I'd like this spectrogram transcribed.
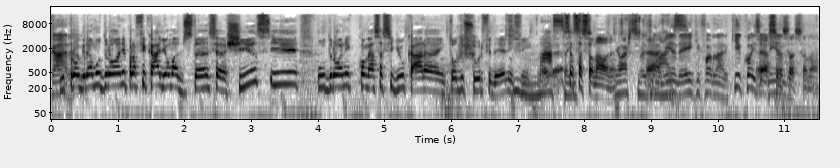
Caramba. e programa o drone para ficar ali a uma distância X e o drone começa a seguir o cara em todo o surf dele, enfim. É- Massa é isso. sensacional, né? Eu acho isso Coisa demais. linda aí, que Fornari. Que coisa É linda. sensacional.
